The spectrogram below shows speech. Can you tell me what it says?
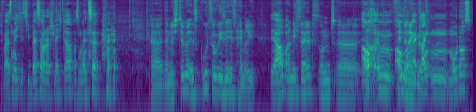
Ich weiß nicht, ist die besser oder schlechter? Was meinst du? äh, deine Stimme ist gut, so wie sie ist, Henry. Ja. Glaub an dich selbst und. Äh, auch ja, im, auch im erkrankten Modus?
